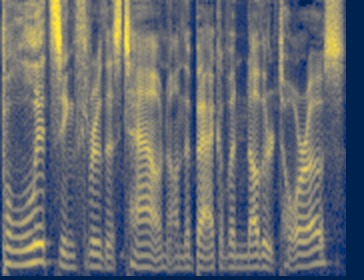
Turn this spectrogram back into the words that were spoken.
blitzing through this town on the back of another Tauros.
